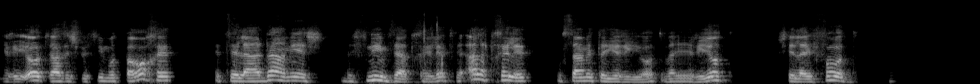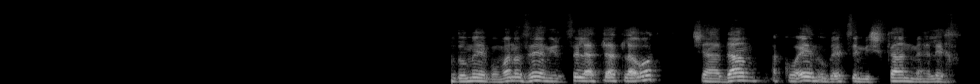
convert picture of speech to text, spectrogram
יריעות, ואז יש בפנים עוד פרוכת, אצל האדם יש, בפנים זה התכלת, ועל התכלת הוא שם את היריעות, והיריעות של האפוד דומה. במובן הזה אני ארצה לאט לאט להראות שהאדם, הכהן, הוא בעצם משכן מהלך.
